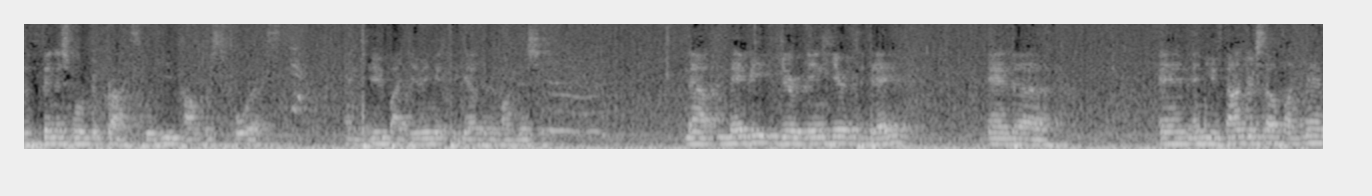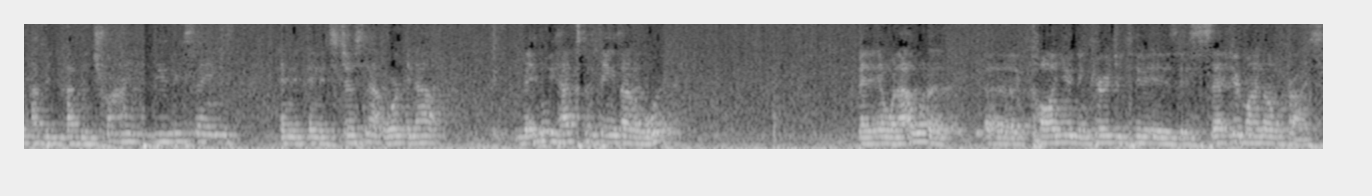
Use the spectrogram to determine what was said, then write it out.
the finished work of Christ, what he accomplished for us. And two, by doing it together on mission. Now, maybe you're in here today and uh, and and you found yourself like, man, I've been I've been trying to do these things and it, and it's just not working out. Maybe we have some things out of order. And, and what I want to uh, call you and encourage you to is, is set your mind on Christ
